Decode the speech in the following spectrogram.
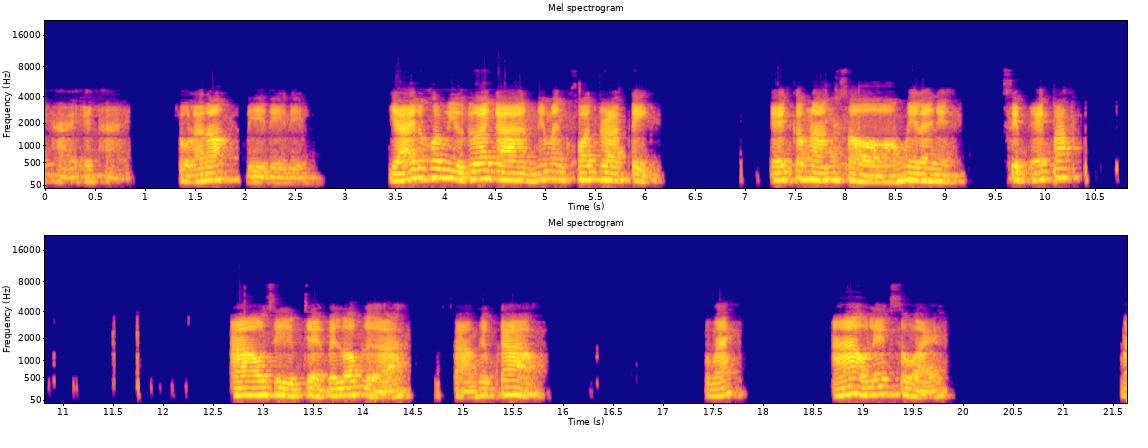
x หาย x หายถูกแล้วเนาะดีดีดี ย้ายทุกคนมาอยู่ด้วยกัน นี่มัน quadratic x กำลังสองมีอะไรเนี่ยสิบ x ปะเอาสี่สิบเจ็ดไปลบเหลือสามสิบเก้าถูกไหมอ้าว เลขสวยไหม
